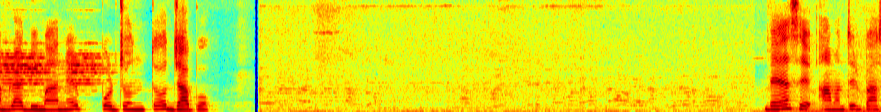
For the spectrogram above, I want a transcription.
আমরা বিমানের পর্যন্ত যাব। ব্যাস আমাদের বাস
